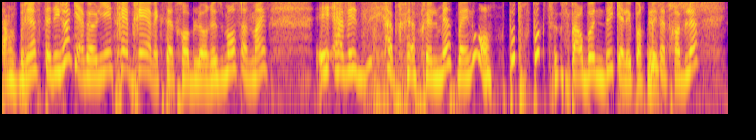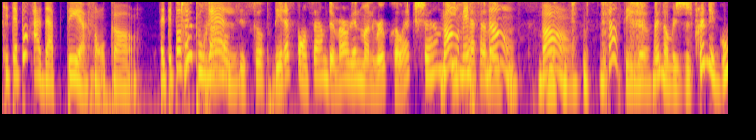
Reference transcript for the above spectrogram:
en bref, c'était des gens qui avaient un lien très près avec cette robe là. Résumons ça de même. Et avait dit après après le Met ben nous on pas trouve pas que c'est une super bonne idée qu'elle ait porté Mais- cette robe là qui était pas adaptée à son corps. Elle était pas faite pour elle. C'est ça. Des responsables de Marilyn Monroe Collection. Bon, Et sinon, fameuse- bon, chance t'es là. Ben non, mais je, je prenais goût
